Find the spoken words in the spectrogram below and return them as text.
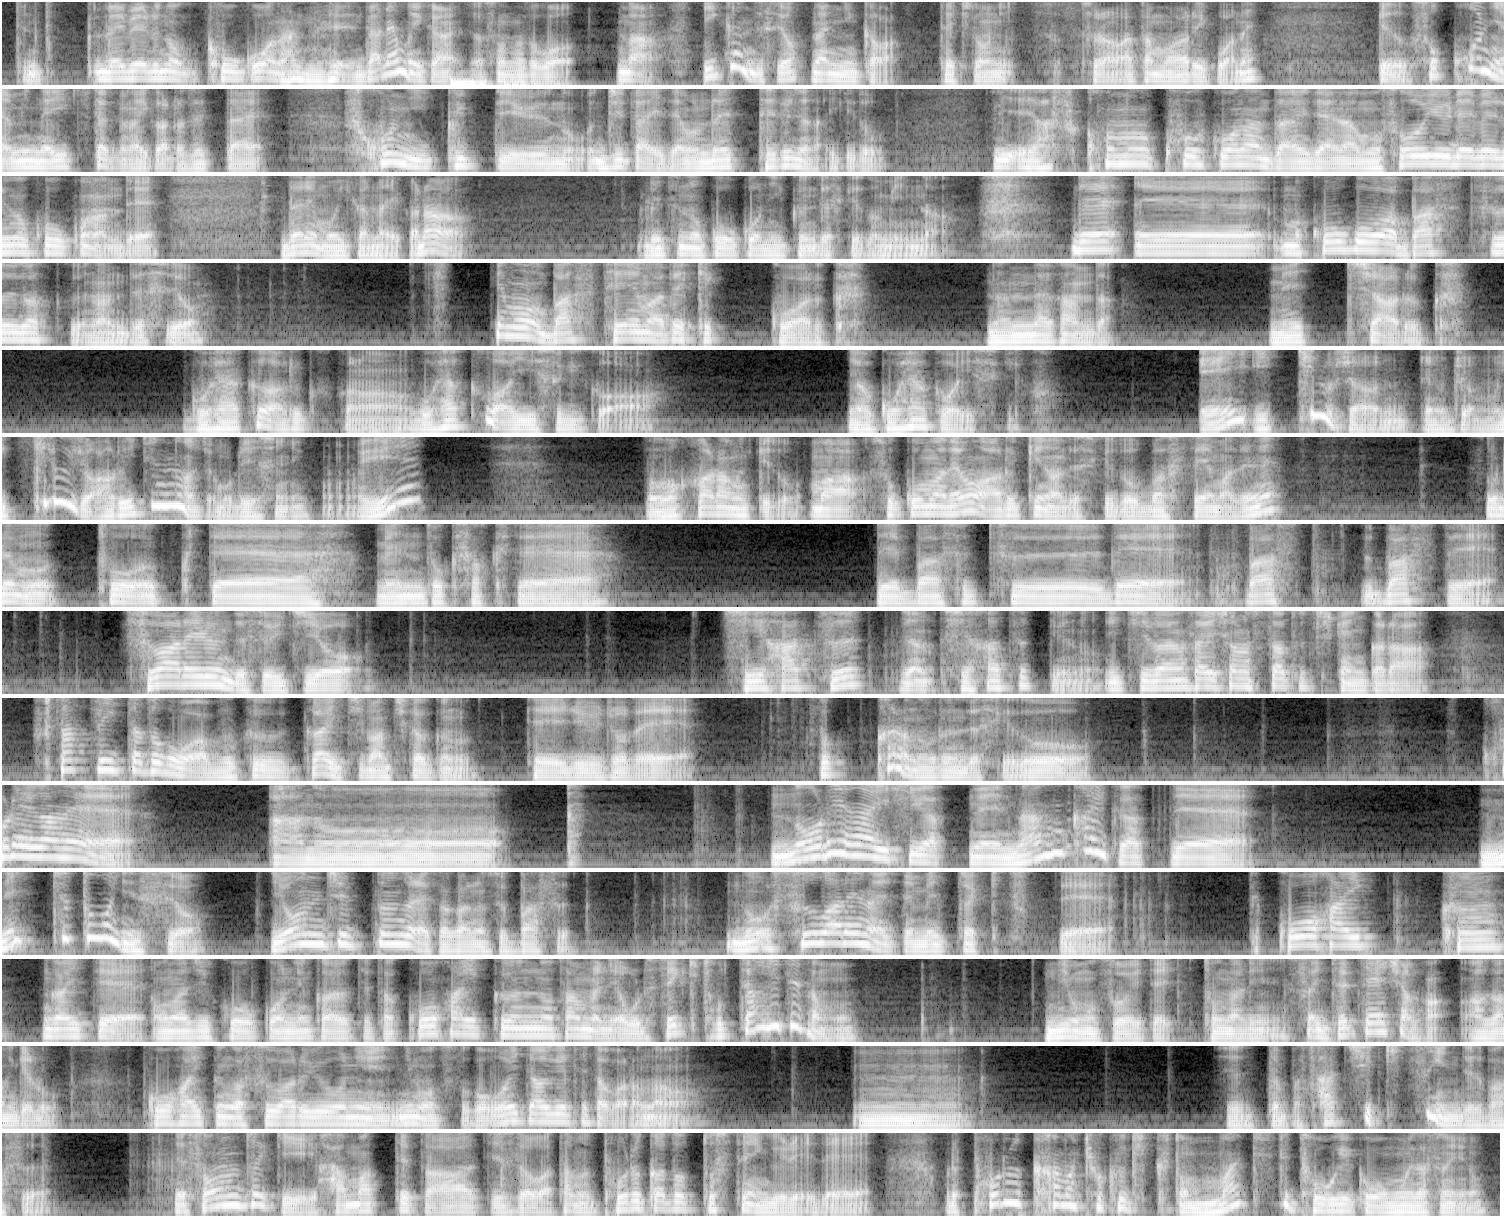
レベルの高校なんで、誰も行かないんですよ、そんなとこ。まあ、行くんですよ、何人かは。適当に。それは頭悪い子はね。けど、そこにはみんな行きたくないから、絶対。そこに行くっていうの自体でもレッテルじゃないけど。いや、あそこの高校なんだ、みたいな、もうそういうレベルの高校なんで、誰も行かないから、別の高校に行くんですけど、みんな。で、えー、まあ、高校はバス通学なんですよ。つってもバス停まで結構歩く。なんだかんだ。めっちゃ歩く。500歩くかな ?500 は言い過ぎか。いや、500は言い過ぎか。え ?1 キロじゃ、じゃあもう1キロ以上歩いてんな、じゃあもう冷静に。え？わからんけど。まあ、そこまでも歩きなんですけど、バス停までね。それも遠くて、めんどくさくて、で、バス2で、バス、バスで、座れるんですよ、一応。始発？じゃ、始発っていうの？一番最初のスタート地点から、二つ行ったところは僕が一番近くの停留所で、そっから乗るんですけど、これがね、あのー、乗れない日がね、何回かあって、めっちゃ遠いんですよ。40分くらいかかるんですよ、バス。の、座れないってめっちゃきつくて、後輩くんがいて、同じ高校に通ってた後輩くんのために俺席取ってあげてたもん。荷物置いて、隣に。さ、絶対しゃあかんあかんけど、後輩くんが座るように荷物とか置いてあげてたからな。うん。やっぱ立ちきついんで、バス。で、その時ハマってたアーティストが多分ポルカドットステイングレイで、俺ポルカの曲聴くとマジで登下校思い出すんよ。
